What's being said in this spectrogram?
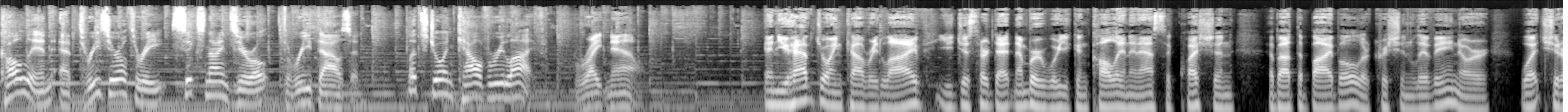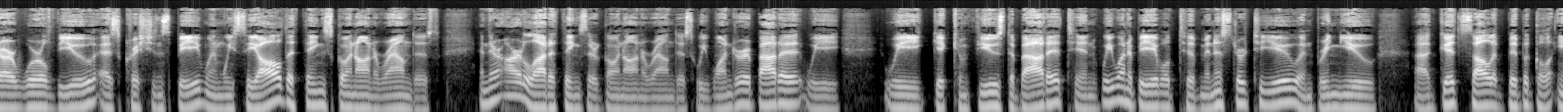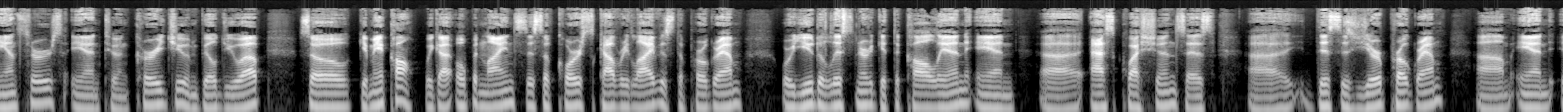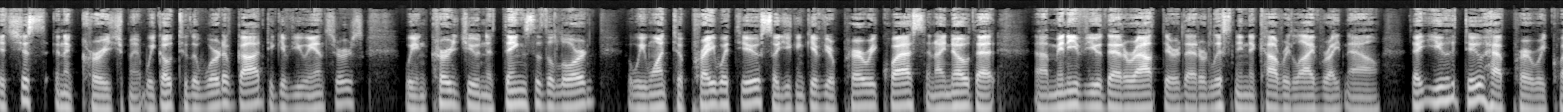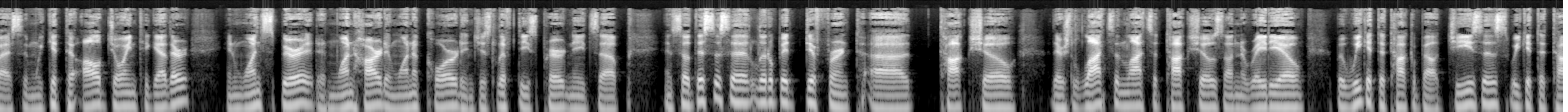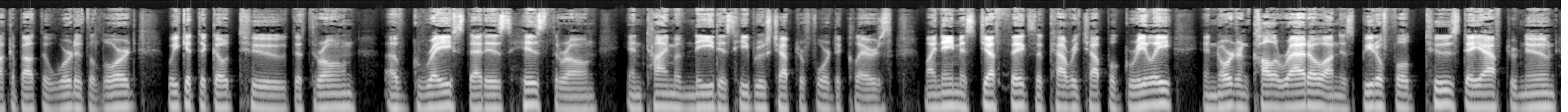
Call in at 303 690 3000. Let's join Calvary Live right now. And you have joined Calvary Live. You just heard that number where you can call in and ask a question about the Bible or Christian living or what should our worldview as Christians be when we see all the things going on around us. And there are a lot of things that are going on around us. We wonder about it. We we get confused about it, and we want to be able to minister to you and bring you uh, good, solid biblical answers and to encourage you and build you up. So give me a call. We got open lines. This, of course, Calvary Live is the program where you, the listener, get to call in and uh, ask questions as uh, this is your program. Um, and it's just an encouragement. We go to the Word of God to give you answers. We encourage you in the things of the Lord. We want to pray with you so you can give your prayer requests. And I know that uh, many of you that are out there that are listening to Calvary Live right now, that you do have prayer requests and we get to all join together in one spirit and one heart and one accord and just lift these prayer needs up. And so this is a little bit different uh, talk show. There's lots and lots of talk shows on the radio, but we get to talk about Jesus. We get to talk about the word of the Lord. We get to go to the throne of grace that is his throne in time of need, as Hebrews chapter 4 declares. My name is Jeff Biggs of Calvary Chapel Greeley in northern Colorado on this beautiful Tuesday afternoon.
